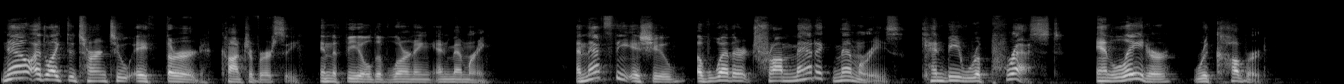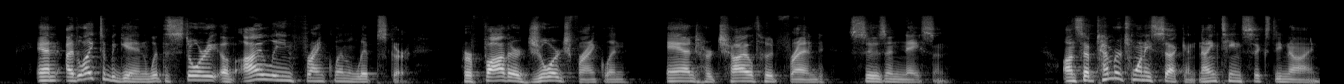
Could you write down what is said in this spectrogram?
now I'd like to turn to a third controversy in the field of learning and memory. And that's the issue of whether traumatic memories can be repressed and later recovered. And I'd like to begin with the story of Eileen Franklin Lipsker her father, George Franklin, and her childhood friend, Susan Nason. On September 22, 1969,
